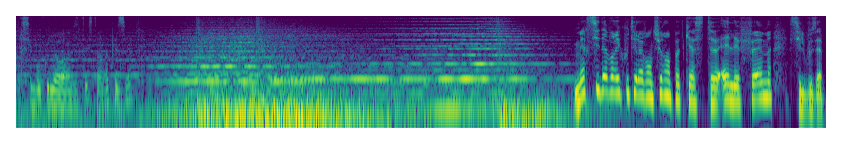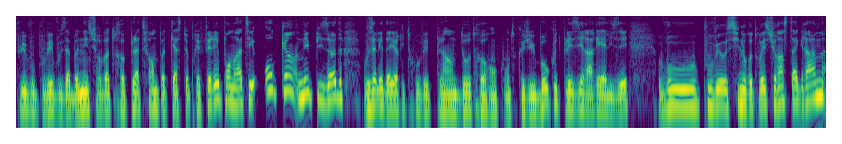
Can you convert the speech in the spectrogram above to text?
Merci beaucoup de m'avoir invité, c'était un vrai plaisir. Merci d'avoir écouté l'aventure, un podcast LFM. S'il vous a plu, vous pouvez vous abonner sur votre plateforme podcast préférée pour ne rater aucun épisode. Vous allez d'ailleurs y trouver plein d'autres rencontres que j'ai eu beaucoup de plaisir à réaliser. Vous pouvez aussi nous retrouver sur Instagram,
